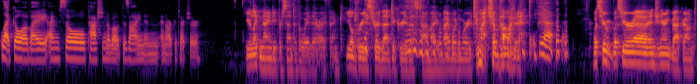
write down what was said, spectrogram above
let go of. I I'm so passionate about design and and architecture. You're like 90% of the way there, I think. You'll breeze through that degree this time. I, I wouldn't worry too much about it. Yeah. What's your what's your uh, engineering background?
